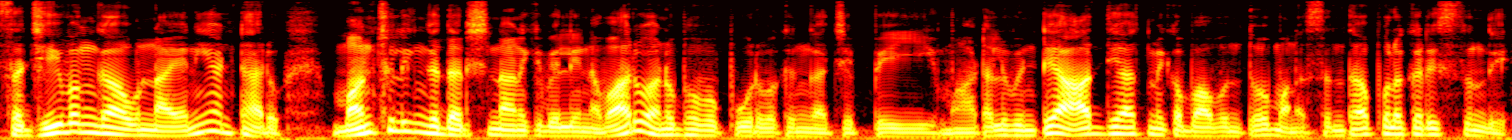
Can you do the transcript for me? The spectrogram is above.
సజీవంగా ఉన్నాయని అంటారు. మంచులింగ దర్శనానికి వెళ్ళిన వారు అనుభవపూర్వకంగా చెప్పే ఈ మాటలు వింటే ఆధ్యాత్మిక భావంతో మనసంతా పులకరిస్తుంది.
